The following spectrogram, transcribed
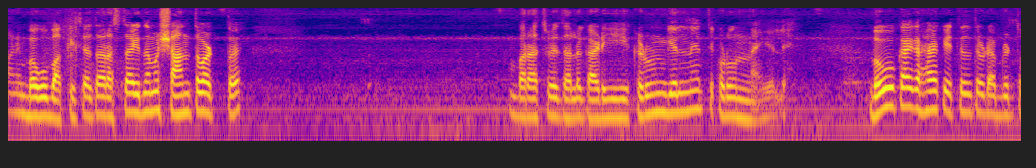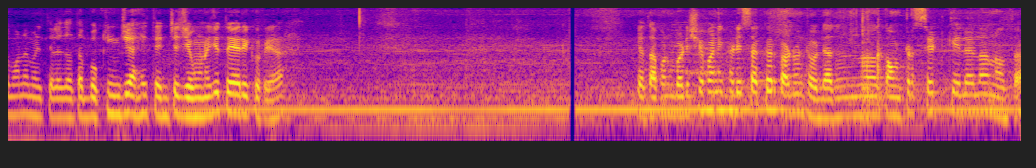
आणि बघू बाकीचा आता रस्ता एकदम शांत वाटतोय. बराच वेळ झालं गाडी इकडून गेली नाही तिकडून नाही गेले. बघू काय ग्राहक येतील तेवढे अपडेट तुम्हाला मिळतील. आता बुकिंग जे आहे त्यांच्या जेवणाची तयारी करूया. यात आपण बडीशेप आणि खडीसाखर काढून ठेवले. अजून काउंटर सेट केलेला नव्हता.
